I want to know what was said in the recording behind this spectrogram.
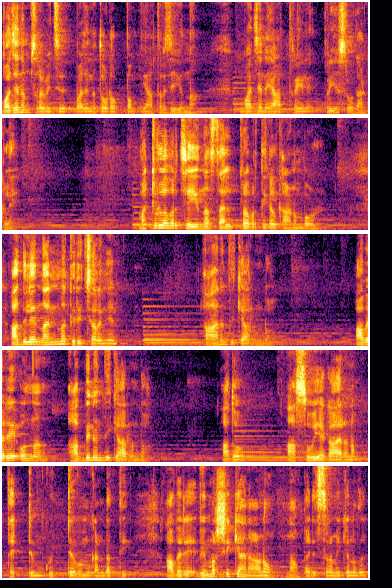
വചനം ശ്രവിച്ച് വചനത്തോടൊപ്പം യാത്ര ചെയ്യുന്ന വചനയാത്രയിലെ പ്രിയ ശ്രോതാക്കളെ മറ്റുള്ളവർ ചെയ്യുന്ന സൽപ്രവൃത്തികൾ കാണുമ്പോൾ അതിലെ നന്മ തിരിച്ചറിഞ്ഞ് ആനന്ദിക്കാറുണ്ടോ? അവരെ ഒന്ന് അഭിനന്ദിക്കാറുണ്ടോ? അതോ അസൂയ കാരണം തെറ്റും കുറ്റവും കണ്ടെത്തി അവരെ വിമർശിക്കാനാണോ നാം പരിശ്രമിക്കുന്നത്?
